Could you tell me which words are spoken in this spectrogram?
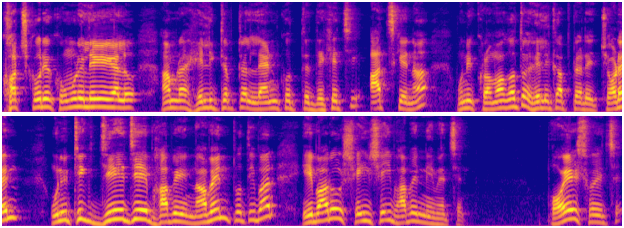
খচ করে কোমরে লেগে গেল। আমরা হেলিকপ্টার ল্যান্ড করতে দেখেছি। আজকে না, উনি ক্রমাগত হেলিকপ্টারে চড়েন। উনি ঠিক যে যেভাবে নামেন প্রতিবার, এবারও সেই সেইভাবে নেমেছেন। বয়স হয়েছে।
